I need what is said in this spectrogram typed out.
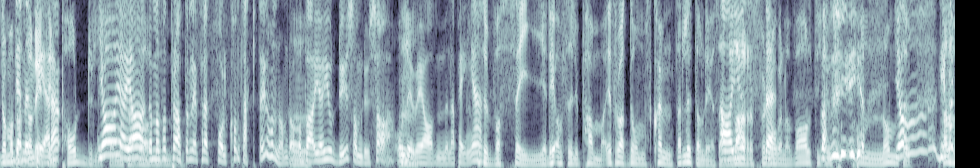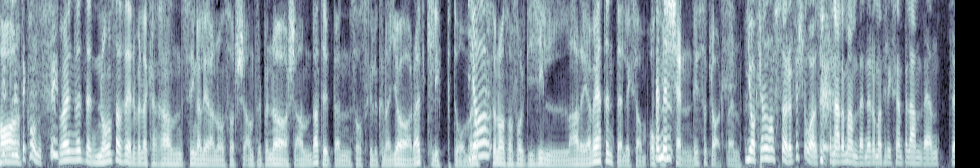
de har pratat om det i sin Dementera. podd liksom, Ja, och ja, ja, de har fått prata om det för att folk kontaktar ju honom då och Mm. bara jag gjorde ju som du sa och Mm. nu är jag av med mina pengar. Och Typ vad säger det om Filip Hammar? Jag tror att de skämtade lite om det, så här, Ja, varför det. någon har valt just honom Ja, typ. det är Han faktiskt har- lite konstigt. Men, vänta, någonstans är det väl att kanske han signalerar någon sorts entreprenörsanda typ en som skulle kunna göra ett klipp då men Ja. också någon som folk gillar, jag vet inte liksom. Och men- kändis såklart men Jag kan ha större förståelse för när de använder, de har till exempel använt, eh,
